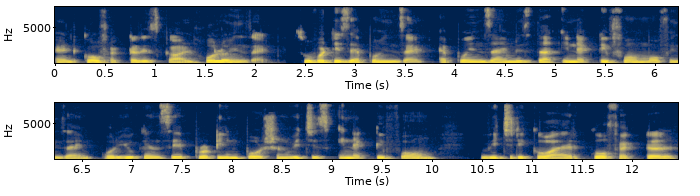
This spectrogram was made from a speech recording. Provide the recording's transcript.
and cofactor is called holoenzyme. So what is apoenzyme? Apoenzyme is the inactive form of enzyme or you can say protein portion which is inactive form which require cofactor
